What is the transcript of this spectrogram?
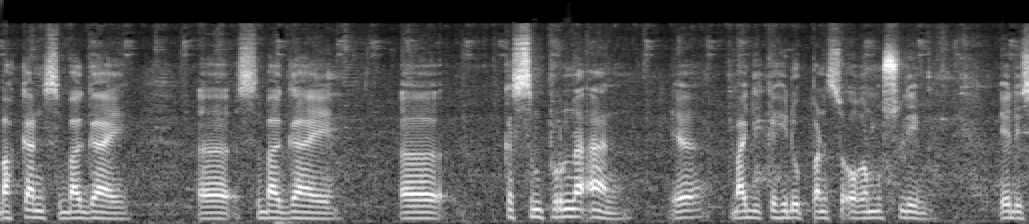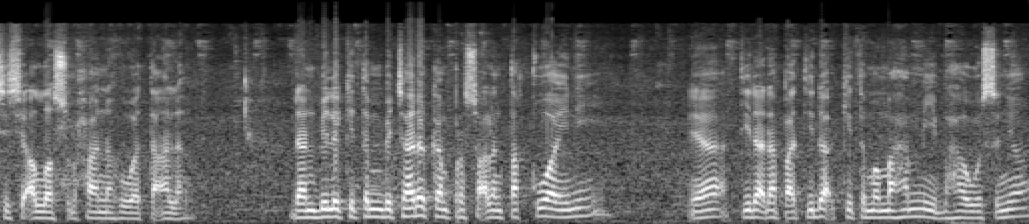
bahkan sebagai uh, sebagai uh, kesempurnaan ya bagi kehidupan seorang muslim ya di sisi Allah Subhanahu wa taala. Dan bila kita membicarakan persoalan takwa ini ya tidak dapat tidak kita memahami bahawasanya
